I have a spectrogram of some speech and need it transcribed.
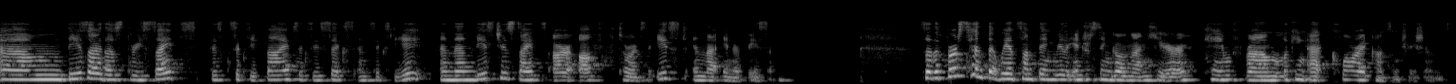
um, these are those three sites, 65, 66, and 68. And then these two sites are off towards the east in that inner basin. So the first hint that we had something really interesting going on here came from looking at chloride concentrations.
